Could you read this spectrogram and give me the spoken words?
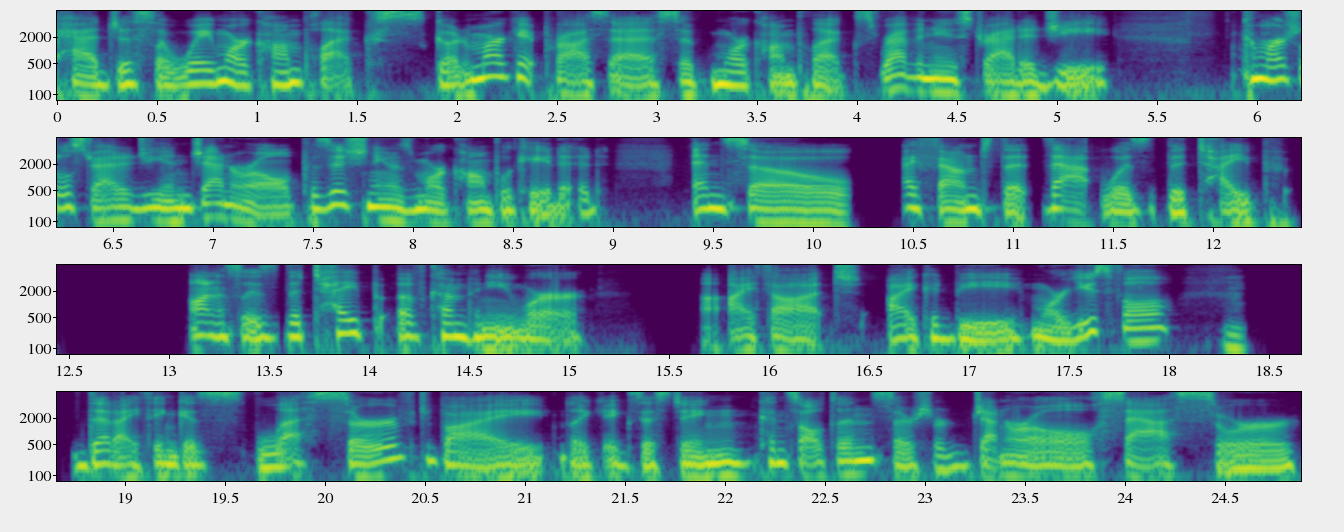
had just a way more complex go to market process, a more complex revenue strategy, commercial strategy in general. Positioning was more complicated. And so I found that that was the type, honestly, is the type of company where I thought I could be more useful. Mm. That I think is less served by like existing consultants or sort of general SaaS or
